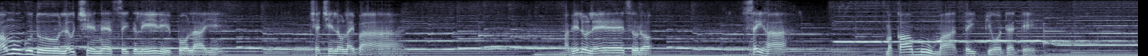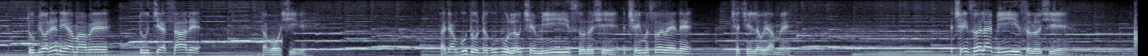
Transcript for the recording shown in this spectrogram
ကောင်းမှုကုသိုလ်လှုပ်ချင်တဲ့စိတ်ကလေးတွေပေါ်လာရင်ချက်ချင်းလှုပ်လိုက်ပါဘာဖြစ်လို့လဲဆိုတော့စိတ်ဟာမကောင်းမှုမှသိပ်ပျော်တတ်တယ်သူပျော်တဲ့နေရာမှာပဲသူကျက်စားတဲ့သဘောရှိတယ်ဒါကြောင့်ကုသိုလ်တစ်ခုခုလှုပ်ချင်ပြီဆိုလို့ရှိရင်အချိန်မဆွဲပဲနဲ့ချက်ချင်းလှုပ်ရမယ် အချိန်ဆွဲလိုက်ပြီဆိုလို့ရှိရင်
